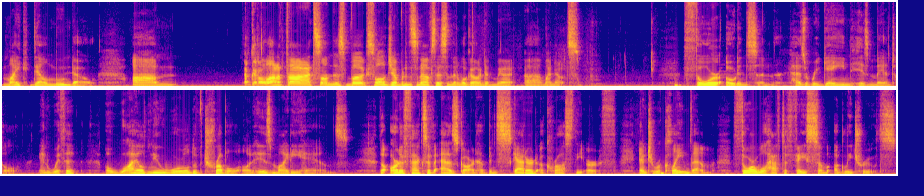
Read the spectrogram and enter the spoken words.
Mike Del Mundo. Um, I've got a lot of thoughts on this book, so I'll jump into the synopsis and then we'll go into my, uh, my notes. Thor Odinson has regained his mantle, and with it, a wild new world of trouble on his mighty hands. The artifacts of Asgard have been scattered across the earth, and to reclaim them, Thor will have to face some ugly truths.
